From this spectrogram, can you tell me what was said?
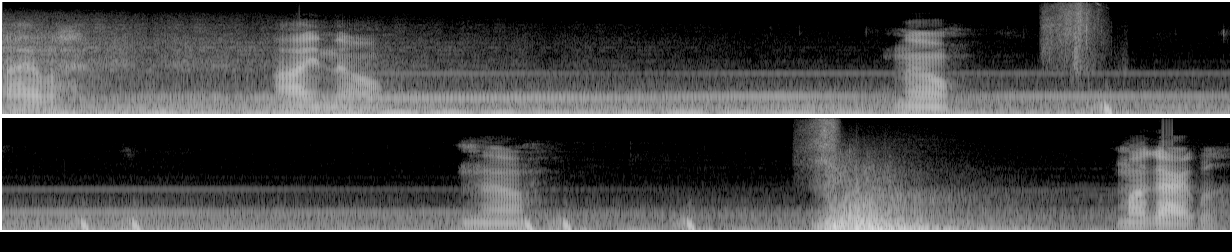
Ah, ela... Ai, não. Não. Não. Uma gárgula.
